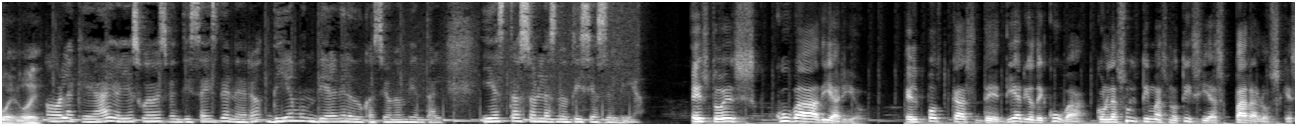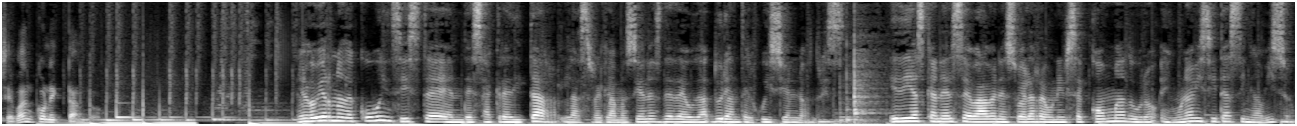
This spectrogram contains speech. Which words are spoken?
Hola, ¿qué hay? Hoy es jueves 26 de enero, Día Mundial de la Educación Ambiental, y estas son las noticias del día. Esto es Cuba a Diario, el podcast de Diario de Cuba con las últimas noticias para los que se van conectando. El gobierno de Cuba insiste en desacreditar las reclamaciones de deuda durante el juicio en Londres y Díaz Canel se va a Venezuela a reunirse con Maduro en una visita sin aviso.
